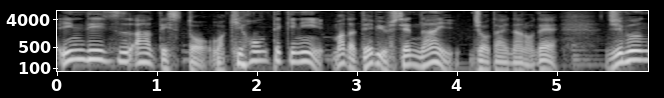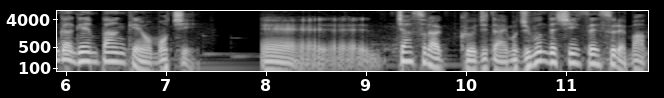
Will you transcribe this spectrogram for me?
インディーズアーティストは基本的にまだデビューしてない状態なので、自分が原版権を持ち、えージャスラック自体も自分で申請すれば、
